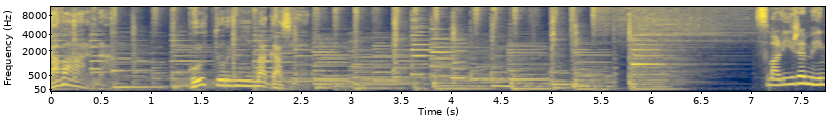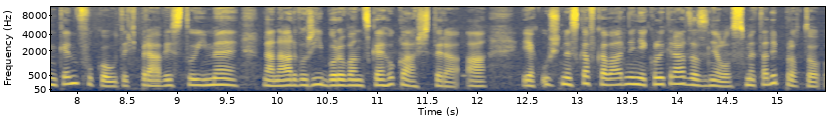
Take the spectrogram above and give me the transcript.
Kavárna. Kulturní magazín. S malířem Hinkem Fukou teď právě stojíme na nádvoří Borovanského kláštera a jak už dneska v kavárně několikrát zaznělo, jsme tady proto,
